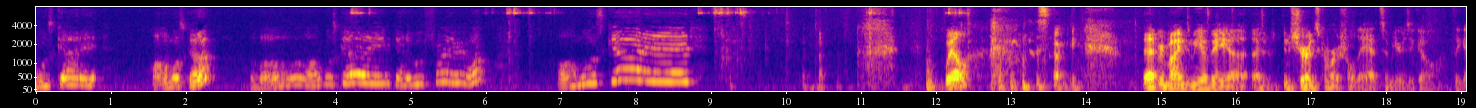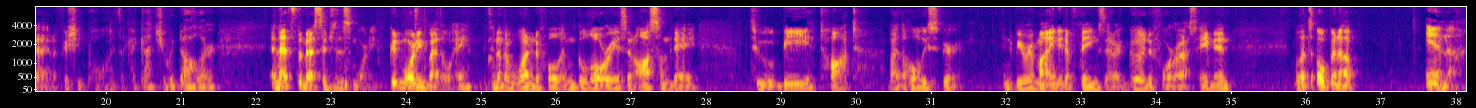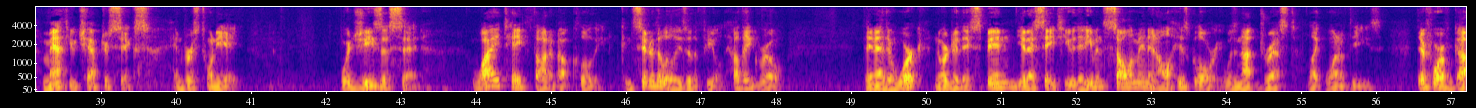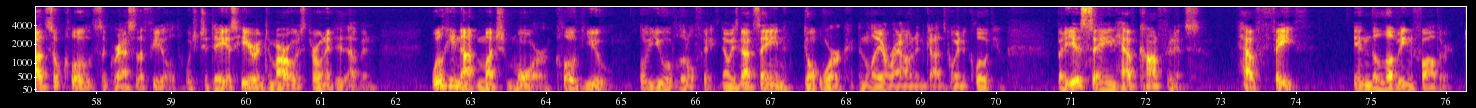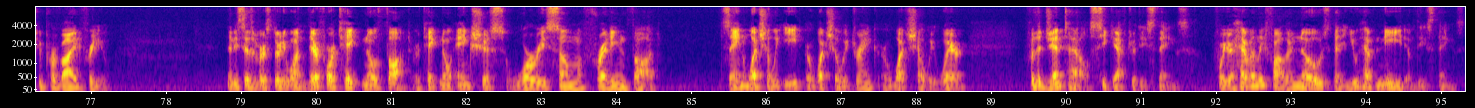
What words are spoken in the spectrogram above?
Almost got it. Almost got it. Oh, almost got it. Gotta move further. Oh, almost got it. well, sorry. That reminds me of a uh, an insurance commercial they had some years ago. The guy on a fishing pole. He's like, "I got you a dollar." And that's the message this morning. Good morning, by the way. It's another wonderful and glorious and awesome day to be taught by the Holy Spirit and to be reminded of things that are good for us. Amen. Let's open up in Matthew chapter 6 and verse 28, where Jesus said, Why take thought about clothing? Consider the lilies of the field, how they grow. They neither work nor do they spin, yet I say to you that even Solomon in all his glory was not dressed like one of these. Therefore, if God so clothes the grass of the field, which today is here and tomorrow is thrown into the oven, will he not much more clothe you, O you of little faith? Now, he's not saying don't work and lay around and God's going to clothe you, but he is saying have confidence, have faith in the loving Father to provide for you. Then he says in verse 31 Therefore, take no thought, or take no anxious, worrisome, fretting thought, saying, What shall we eat, or what shall we drink, or what shall we wear? For the Gentiles seek after these things. For your heavenly Father knows that you have need of these things.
